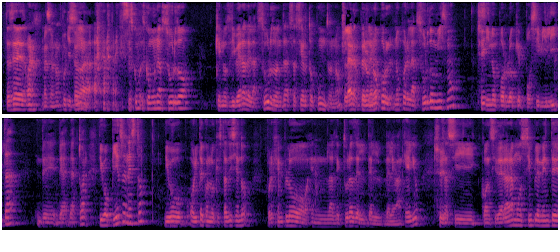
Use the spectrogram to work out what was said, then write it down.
Entonces, bueno, me sonó un poquito Sí. a, a eso. Es como, es como un absurdo que nos libera del absurdo hasta cierto punto, ¿no? Claro, Pero claro. No, por, no por el absurdo mismo, Sí. sino por lo que posibilita de, de- de actuar. Digo, pienso en esto, digo, ahorita con lo que estás diciendo, por ejemplo, en las lecturas del, del, del Evangelio, Sí. o sea, si consideráramos simplemente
